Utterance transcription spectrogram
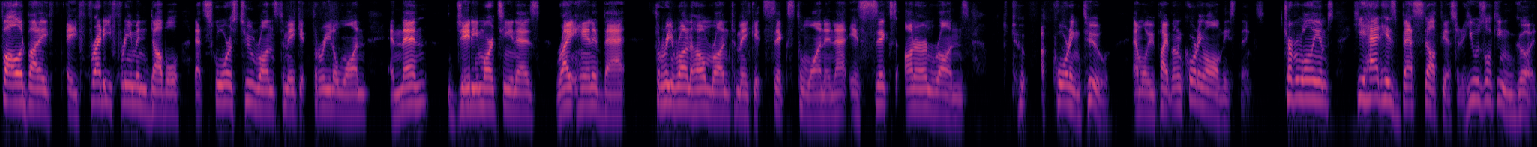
followed by a, a Freddie Freeman double that scores two runs to make it three to one. And then JD Martinez, right handed bat, three run home run to make it six to one. And that is six unearned runs to, according to MLB Pipeline, according to all these things. Trevor Williams, he had his best stuff yesterday. He was looking good.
